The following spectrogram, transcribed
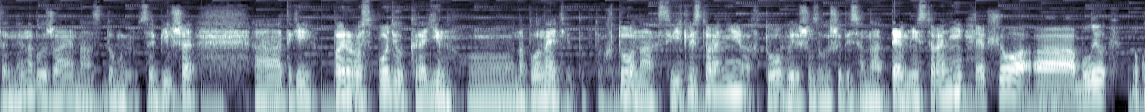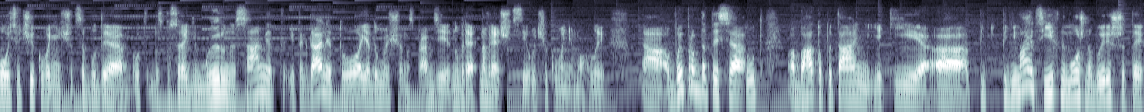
це не наближає нас до миру. Це більше такий перерозподіл країн на планеті. Тобто, хто на світлій стороні, хто вирішив залишитися на темній стороні. Якщо були у когось очікування, що це буде от безпосередньо мирний саміт і так далі, то я думаю, що насправді ну вряд- навряд чи ці очікування могли виправдатися. Тут багато питань, які піднімаються, їх не можна вирішити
